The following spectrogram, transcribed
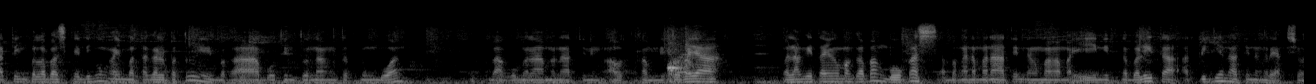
ating palabas kay Digong ay matagal pa to eh. Baka abutin to ng tatlong buwan bago malaman natin yung outcome nito. Kaya palagi tayong magabang bukas. Abangan naman natin ang mga maiinit na balita at bigyan natin ng reaksyon.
